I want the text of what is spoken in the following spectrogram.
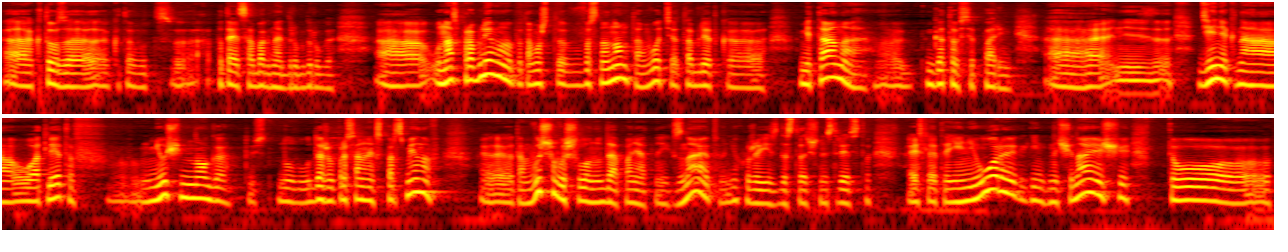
а, кто, за, кто вот пытается обогнать друг друга. У нас проблемы, потому что в основном там вот тебе таблетка метана, готовься, парень. Денег на, у атлетов не очень много, то есть ну, даже у профессиональных спортсменов Э, там выше эшелона, да, понятно, их знают, у них уже есть достаточные средства. А если это юниоры, какие-нибудь начинающие, то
